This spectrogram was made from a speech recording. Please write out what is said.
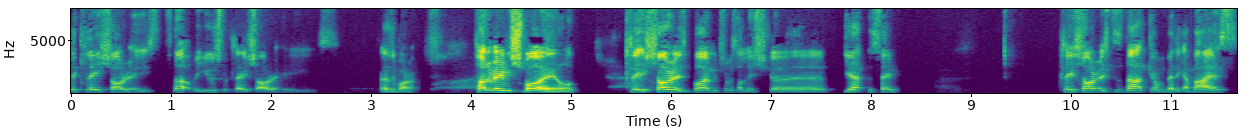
the clay shares. It's not be used for clay shares. That's the bar. Tana very Shmuel. Clay shares boy mitrum salishka. Yeah, the same. Clay shares does not come from Bedek Abayas.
